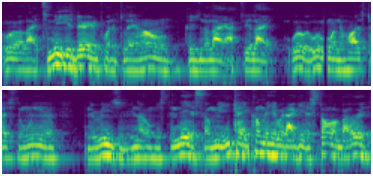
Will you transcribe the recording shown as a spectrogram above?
Well, like to me, it's very important to play at home because you know, like I feel like we're, we're one of the hardest places to win in the region. You know, it's the Nest. So I mean, you can't come in here without getting stormed by us.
